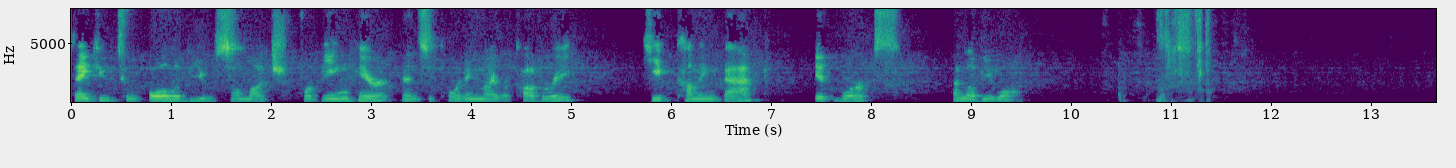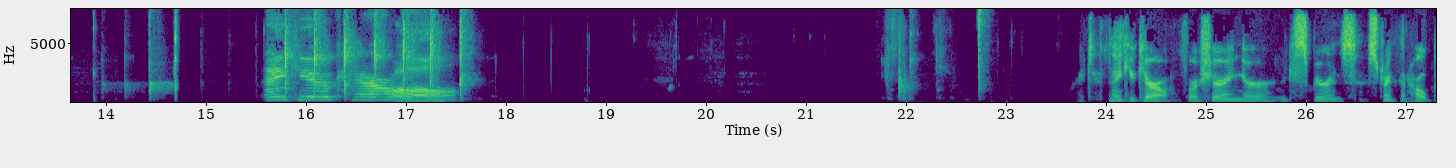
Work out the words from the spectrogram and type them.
Thank you to all of you so much for being here and supporting my recovery. Keep coming back. It works. I love you all. Thank you, Carol. Great. Thank you, Carol, for sharing your experience, strength, and hope.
